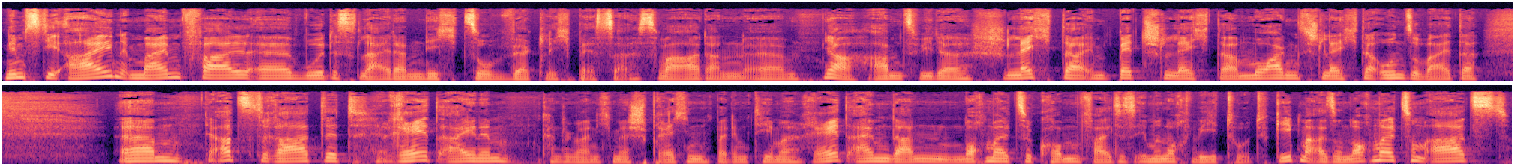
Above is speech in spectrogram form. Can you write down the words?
nimmst die ein. In meinem Fall äh, wurde es leider nicht so wirklich besser. Es war dann äh, ja abends wieder schlechter, im Bett schlechter, morgens schlechter und so weiter. Ähm, der Arzt ratet, rät einem, kann schon gar nicht mehr sprechen bei dem Thema, rät einem dann nochmal zu kommen, falls es immer noch weh tut. Geht man also nochmal zum Arzt,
